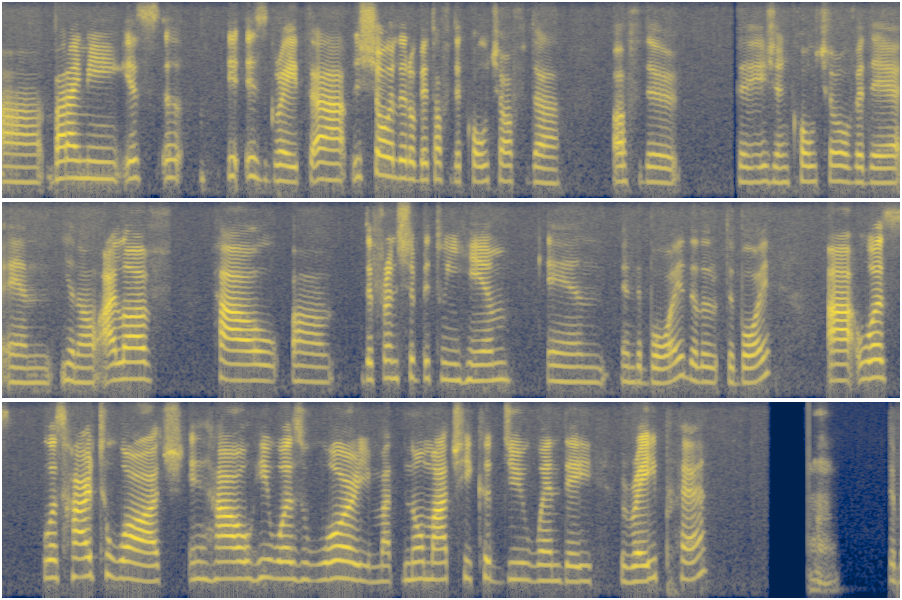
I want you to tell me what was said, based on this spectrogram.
Uh, but i mean it's uh, it is great. Uh, it show a little bit of the culture of the of the the asian culture over there. And you know i love how um, the friendship between him and and the boy the the boy uh, was was hard to watch in how he was worried but no much he could do when they rape her uh-huh. the,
